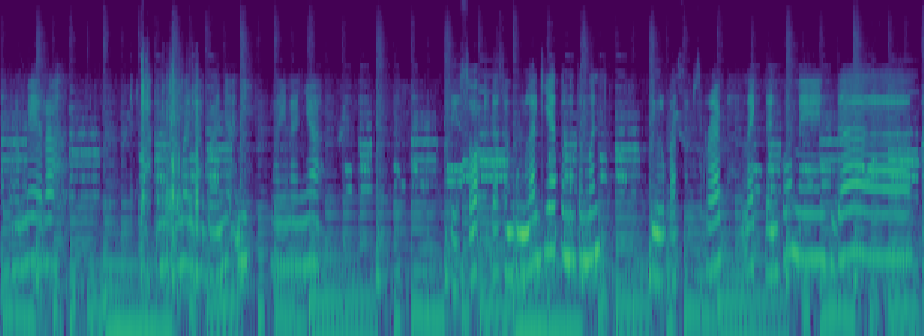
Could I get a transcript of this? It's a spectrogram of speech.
warna merah. Wah, teman-teman udah banyak nih mainannya. Besok kita sambung lagi ya teman-teman. Jangan lupa subscribe, like, dan komen. Dah.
